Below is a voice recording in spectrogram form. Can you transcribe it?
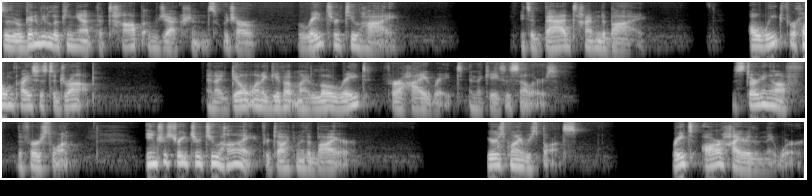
So we're going to be looking at the top objections, which are rates are too high. It's a bad time to buy. I'll wait for home prices to drop. And I don't want to give up my low rate for a high rate in the case of sellers. Starting off, the first one interest rates are too high for talking with a buyer. Here's my response rates are higher than they were.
